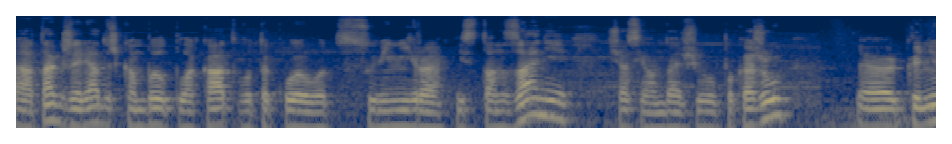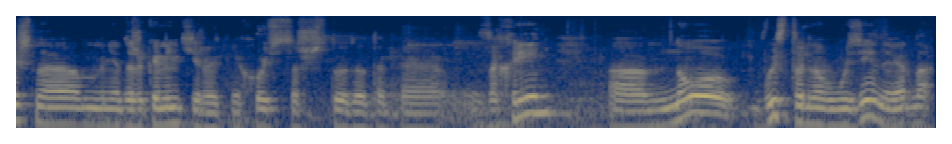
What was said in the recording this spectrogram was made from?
А также рядышком был плакат вот такой вот сувенира из Танзании. Сейчас я вам дальше его покажу. Э, конечно, мне даже комментировать не хочется, что это такая за хрень. А, но выставлено в музее, наверное,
